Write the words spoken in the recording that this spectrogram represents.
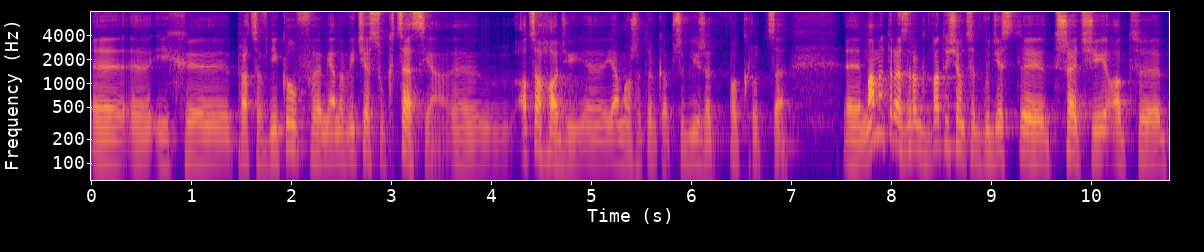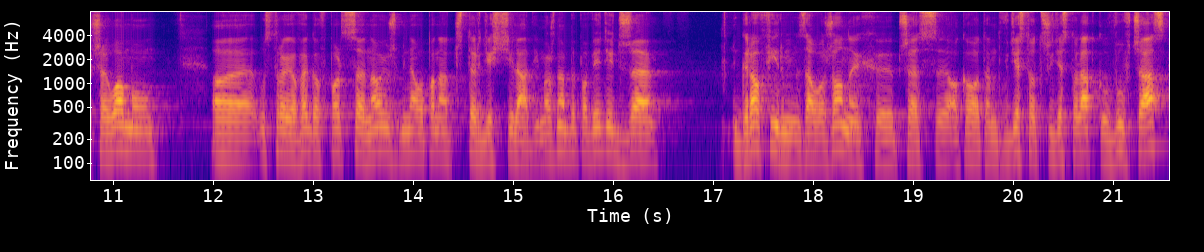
e, e, ich e, pracowników, e, mianowicie sukcesja. E, O co chodzi? E, Ja może tylko przybliżę pokrótce. E, Mamy teraz rok 2023 od e, przełomu e, ustrojowego w Polsce no, już minęło ponad 40 lat i można by powiedzieć, że gro firm założonych y, przez około tam 20-30-latków wówczas,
